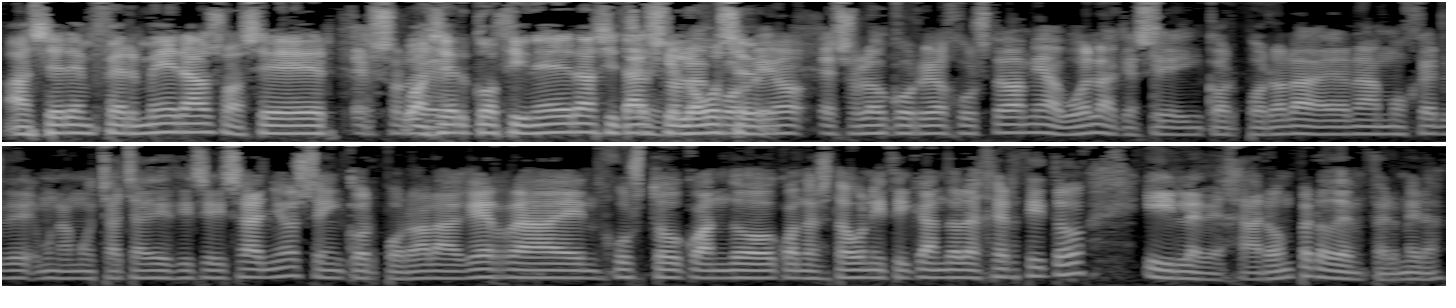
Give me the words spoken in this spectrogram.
a ser enfermeras o a ser Eso o a le- ser cocineras y tal, eso que se ocurrió, Eso le ocurrió justo a mi abuela, que se incorporó, la, era una mujer, de, una muchacha de 16 años, se incorporó a la guerra en justo cuando, cuando se estaba unificando el ejército y le dejaron, pero de enfermera.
